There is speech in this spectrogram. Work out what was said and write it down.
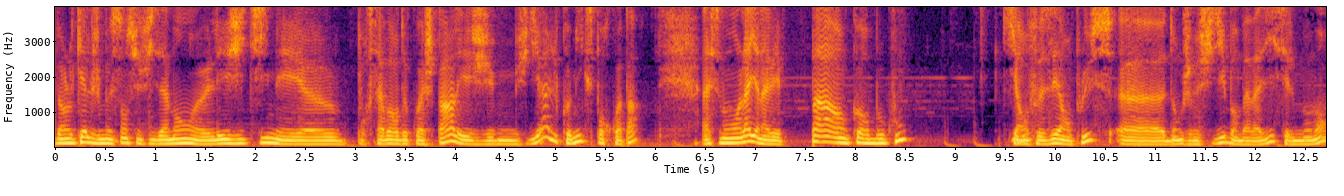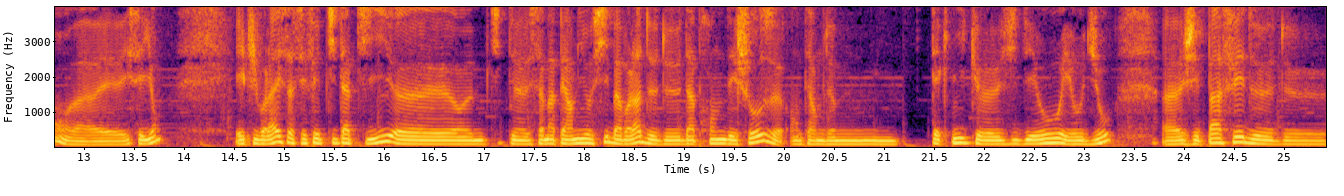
dans lequel je me sens suffisamment euh, légitime et euh, pour savoir de quoi je parle? Et je me suis dit ah le comics pourquoi pas? À ce moment-là il y en avait pas encore beaucoup qui en faisait en plus. Euh, donc je me suis dit bon bah vas-y c'est le moment, euh, essayons. Et puis voilà et ça s'est fait petit à petit. Euh, ça m'a permis aussi bah voilà de- d'apprendre des choses en termes de mm, technique euh, vidéo et audio. Euh, j'ai pas fait de, de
